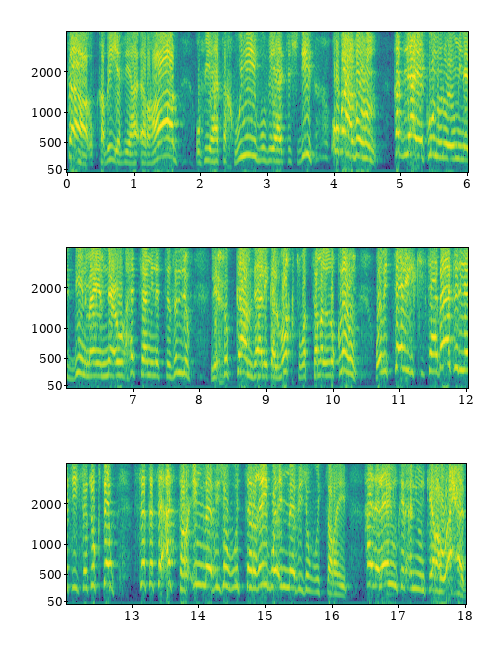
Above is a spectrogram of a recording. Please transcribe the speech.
فالقضية فيها إرهاب وفيها تخويف وفيها تشديد وبعضهم قد لا يكون له من الدين ما يمنعه حتى من التزلف لحكام ذلك الوقت والتملق لهم. وبالتالي الكتابات التي ستكتب ستتأثر إما بجو الترغيب وإما بجو الترهيب. هذا لا يمكن أن ينكره أحد.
